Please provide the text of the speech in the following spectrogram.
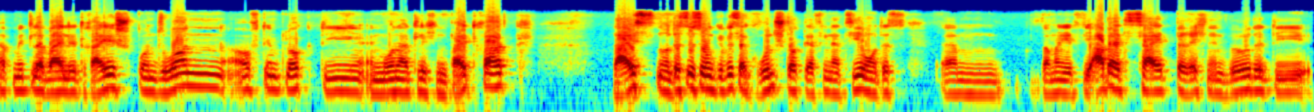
Habe mittlerweile drei Sponsoren auf dem Blog, die einen monatlichen Beitrag leisten. Und das ist so ein gewisser Grundstock der Finanzierung. Das, ähm, wenn man jetzt die Arbeitszeit berechnen würde, die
